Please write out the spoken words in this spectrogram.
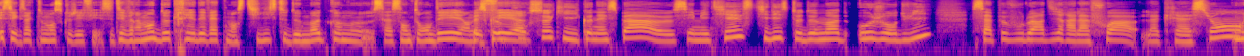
Et c'est exactement ce que j'ai fait. C'était vraiment de créer des vêtements, styliste de mode comme euh, ça s'entendait. Parce que pour ceux qui connaissent pas euh, ces métiers, styliste de mode aujourd'hui, ça peut vouloir dire à la fois la création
